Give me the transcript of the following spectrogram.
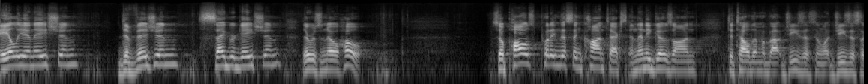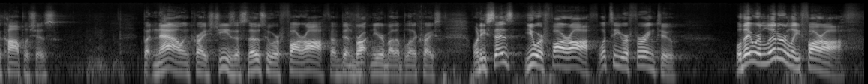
alienation, division, segregation, there was no hope. So Paul's putting this in context, and then he goes on to tell them about Jesus and what Jesus accomplishes. But now in Christ Jesus, those who are far off have been brought near by the blood of Christ. When he says you were far off, what's he referring to? Well, they were literally far off,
